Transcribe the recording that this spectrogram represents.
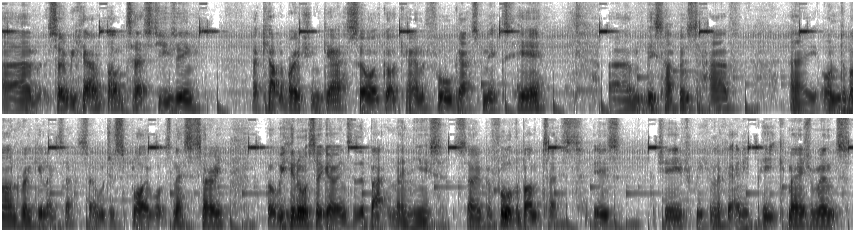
Um, so we can bump test using a calibration gas. So I've got a can of full gas mix here. Um, this happens to have a on-demand regulator, so we'll just supply what's necessary. But we can also go into the back menus. So before the bump test is achieved, we can look at any peak measurements,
